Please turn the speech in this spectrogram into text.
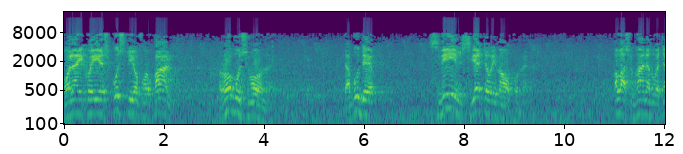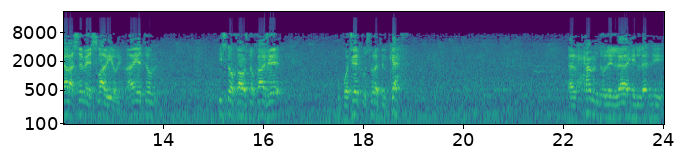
onaj koji je spustio Furqan robu svome da bude svim svjetovima opomena Allah subhanahu wa ta'ala sebe je slavio ovim ajetom isto kao što kaže u početku surat al-Kahf الحمد لله الذي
